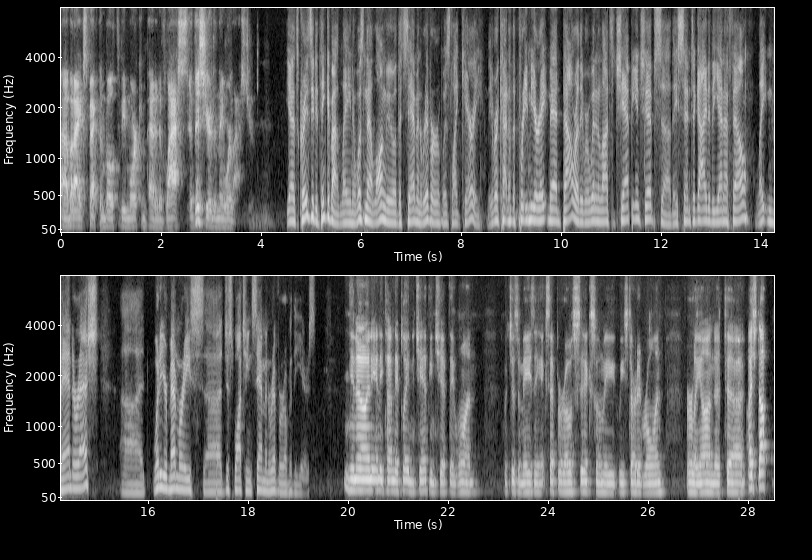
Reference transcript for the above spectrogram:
uh, but I expect them both to be more competitive last this year than they were last year. Yeah, it's crazy to think about Lane. It wasn't that long ago that Salmon River was like Carey. They were kind of the premier eight man power. They were winning lots of championships. Uh, they sent a guy to the NFL, Leighton Vander Esch. Uh, what are your memories uh, just watching Salmon River over the years? You know, any anytime they played in the championship, they won, which is amazing, except for 06 when we, we started rolling early on. That uh, I stopped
